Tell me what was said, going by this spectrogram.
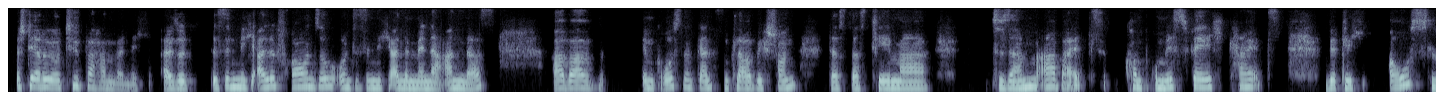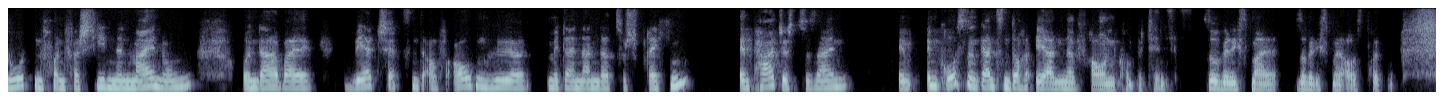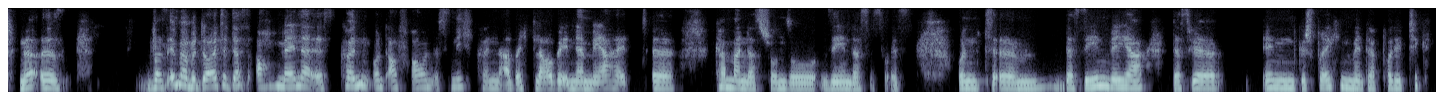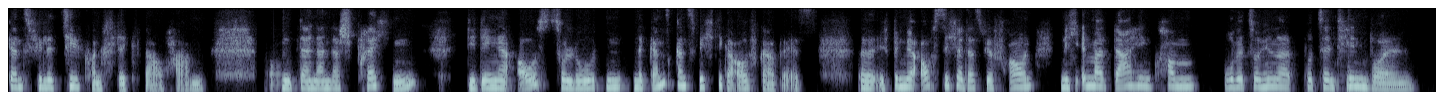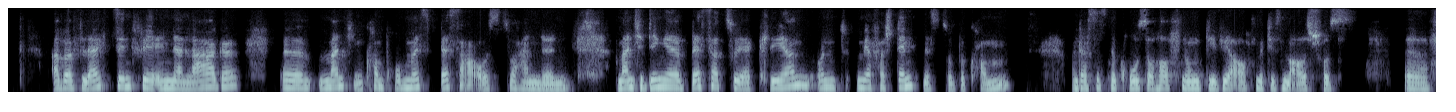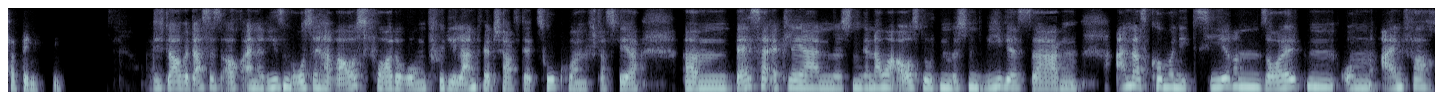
Stereotype haben wir nicht. Also es sind nicht alle Frauen so und es sind nicht alle Männer anders. Aber im Großen und Ganzen glaube ich schon, dass das Thema Zusammenarbeit, Kompromissfähigkeit, wirklich Ausloten von verschiedenen Meinungen und dabei wertschätzend auf Augenhöhe miteinander zu sprechen, empathisch zu sein, im, im Großen und Ganzen doch eher eine Frauenkompetenz ist. So will ich es mal, so will ich es mal ausdrücken. Ne? Was immer bedeutet, dass auch Männer es können und auch Frauen es nicht können. Aber ich glaube, in der Mehrheit äh, kann man das schon so sehen, dass es so ist. Und ähm, das sehen wir ja, dass wir in Gesprächen mit der Politik ganz viele Zielkonflikte auch haben. Und miteinander sprechen, die Dinge auszuloten, eine ganz, ganz wichtige Aufgabe ist. Äh, ich bin mir auch sicher, dass wir Frauen nicht immer dahin kommen, wo wir zu 100 Prozent hinwollen. Aber vielleicht sind wir in der Lage, äh, manchen Kompromiss besser auszuhandeln, manche Dinge besser zu erklären und mehr Verständnis zu bekommen. Und das ist eine große Hoffnung, die wir auch mit diesem Ausschuss äh, verbinden. Und ich glaube, das ist auch eine riesengroße Herausforderung für die Landwirtschaft der Zukunft, dass wir ähm, besser erklären müssen, genauer ausloten müssen, wie wir es sagen, anders kommunizieren sollten, um einfach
